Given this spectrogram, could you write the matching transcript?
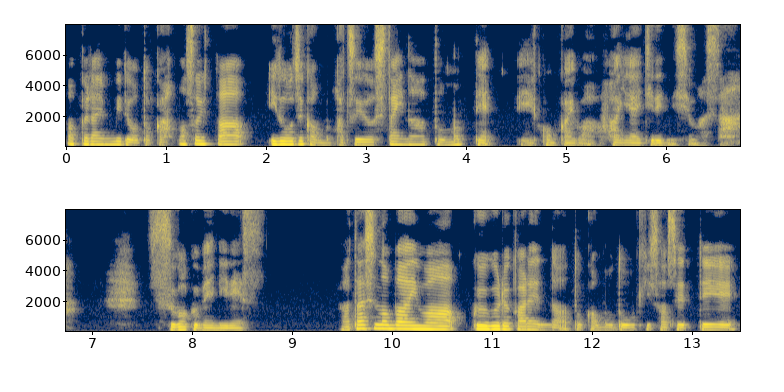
まあ、プライムビデオとか、まあ、そういった移動時間も活用したいなと思って、えー、今回は Fire 一連にしました。すごく便利です。私の場合は Google カレンダーとかも同期させて、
